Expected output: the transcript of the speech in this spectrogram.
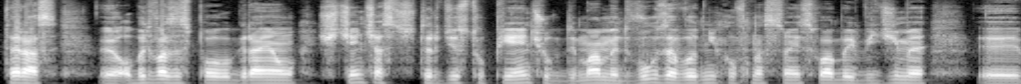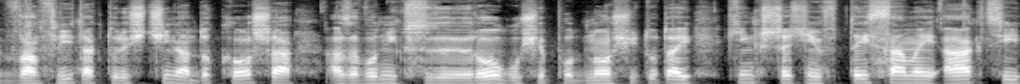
Teraz y, obydwa zespoły grają ścięcia z 45, gdy mamy dwóch zawodników na stronie słabej. Widzimy y, Van Fleeta, który ścina do kosza, a zawodnik z rogu się podnosi. Tutaj King Szczecin w tej samej akcji,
